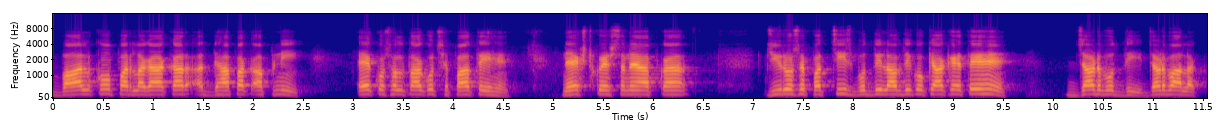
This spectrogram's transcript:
बालकों पर लगाकर अध्यापक अपनी अकुशलता को छिपाते हैं। नेक्स्ट क्वेश्चन है आपका। ज़ीरो से पच्चीस बुद्धि लाभधि को क्या कहते हैं? जड़ बुद्धि, जड़ बालक।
